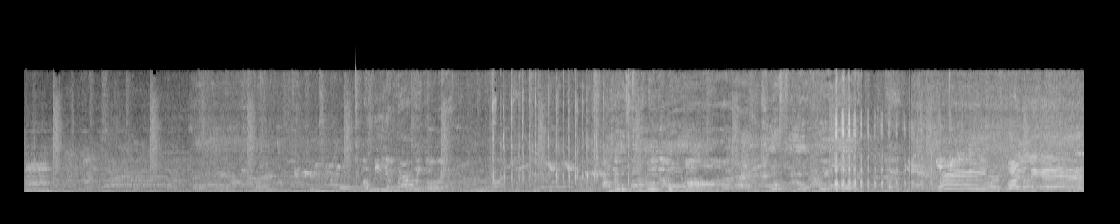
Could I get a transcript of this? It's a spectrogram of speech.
Mm. Amelia, where are we going? We're finally in!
